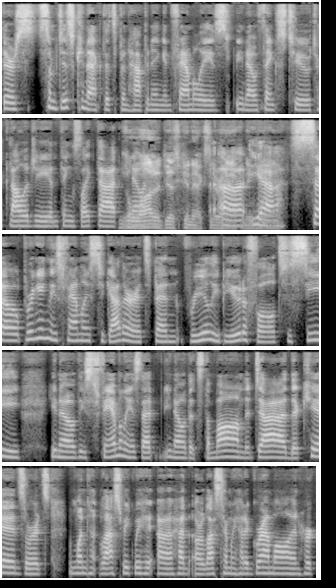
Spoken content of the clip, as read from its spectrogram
there's some disconnect that's been happening in families, you know, thanks to technology and things like that. There's you a know, lot of disconnects that are uh, happening. Yeah. yeah. So bringing these families together, it's been really beautiful to see, you know, these families that, you know, that's the mom, the dad, their kids, or it's one last week we uh, had, or last time we had a grandma and her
